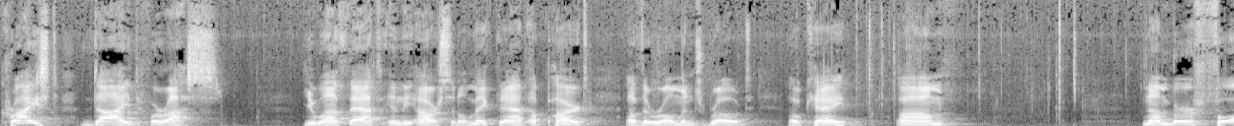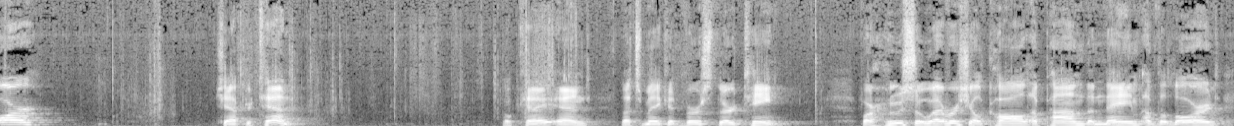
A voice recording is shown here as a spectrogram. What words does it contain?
Christ died for us. You want that in the arsenal. Make that a part of the Romans road. Okay? Um, number four, chapter 10. Okay? And let's make it verse 13. For whosoever shall call upon the name of the Lord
